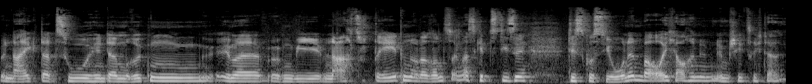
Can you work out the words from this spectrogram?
neigt dazu, hinterm Rücken immer irgendwie nachzutreten oder sonst irgendwas? Gibt's diese Diskussionen bei euch auch in, im Schiedsrichter?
